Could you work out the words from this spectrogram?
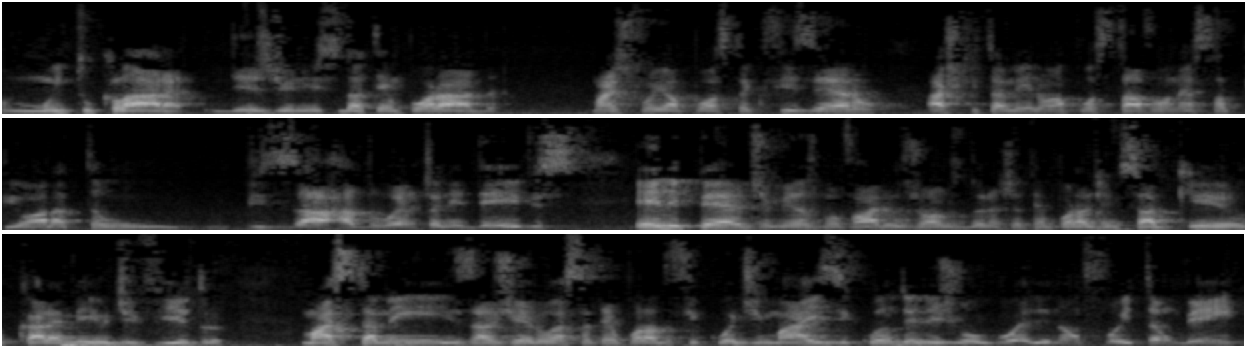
muito clara, desde o início da temporada. Mas foi a aposta que fizeram. Acho que também não apostavam nessa piora tão bizarra do Anthony Davis. Ele perde mesmo vários jogos durante a temporada, a gente sabe que o cara é meio de vidro, mas também exagerou essa temporada, ficou demais e quando ele jogou ele não foi tão bem.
